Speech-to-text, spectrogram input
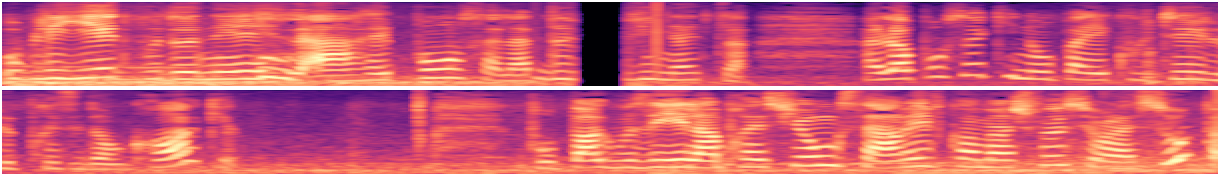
oublié de vous donner la réponse à la devinette. Alors pour ceux qui n'ont pas écouté le précédent croc, pour pas que vous ayez l'impression que ça arrive comme un cheveu sur la soupe,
